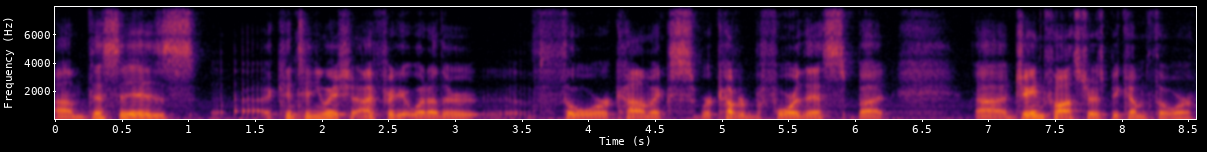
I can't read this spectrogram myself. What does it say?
Um, this is a continuation. I forget what other uh, Thor comics were covered before this, but uh, Jane Foster has become Thor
